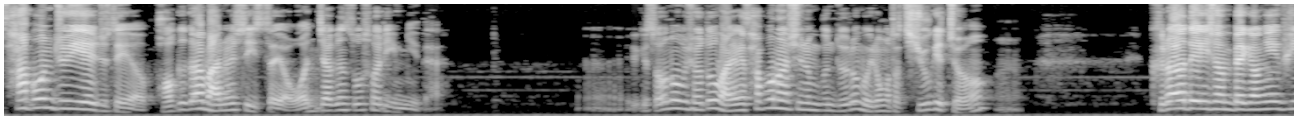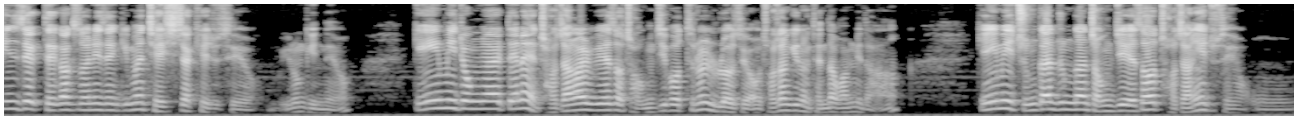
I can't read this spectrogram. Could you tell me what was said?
4번 주의해 주세요. 버그가 많을 수 있어요. 원작은 소설이입니다. 에, 이렇게 써놓으셔도 만약에 4번 하시는 분들은 뭐 이런 거 다 지우겠죠. 에. 그라데이션 배경에 흰색 대각선이 생기면 재시작해 주세요. 뭐 이런 게 있네요. 게임이 종료할 때는 저장을 위해서 정지 버튼을 눌러주세요. 저장 기능 된다고 합니다. 게임이 중간중간 정지해서 저장해 주세요. 오.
